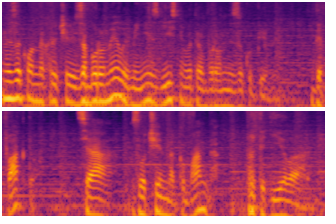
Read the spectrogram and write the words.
незаконних речей заборонили мені здійснювати оборонні закупівлі. Де-факто ця злочинна команда протидіяла армії.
